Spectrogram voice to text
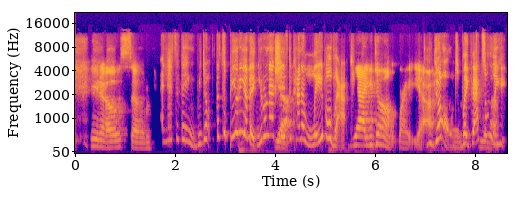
you know, so and that's the thing. We don't, that's the beauty of it. You don't actually have to kind of label that. yeah, you don't. Right. Yeah. You don't. So, Like, that's yeah. only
